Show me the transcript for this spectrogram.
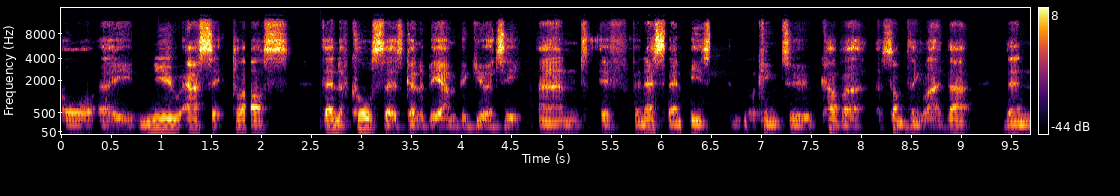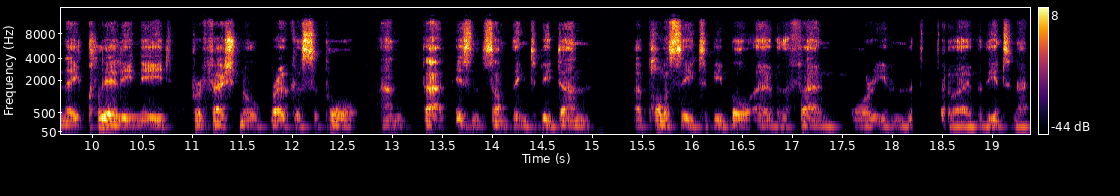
or a new asset class, then of course there's going to be ambiguity. And if an SME is looking to cover something like that, then they clearly need professional broker support. And that isn't something to be done, a policy to be bought over the phone or even over the internet.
